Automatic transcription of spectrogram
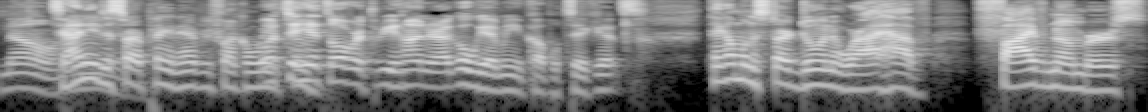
no. See, I need to start playing every fucking week. Once it too. hits over 300, I go get me a couple tickets. I think I'm going to start doing it where I have five numbers,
